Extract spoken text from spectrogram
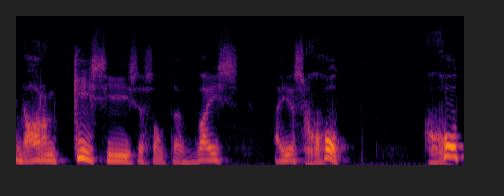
En daarom kies Jesus om te wys hy is God. God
